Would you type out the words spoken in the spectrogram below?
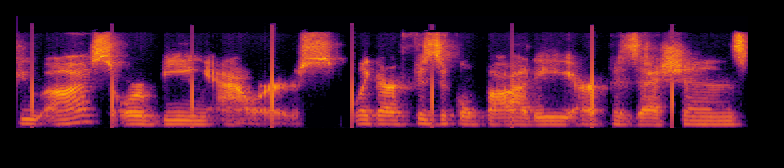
to us or being ours, like our physical body, our possessions,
